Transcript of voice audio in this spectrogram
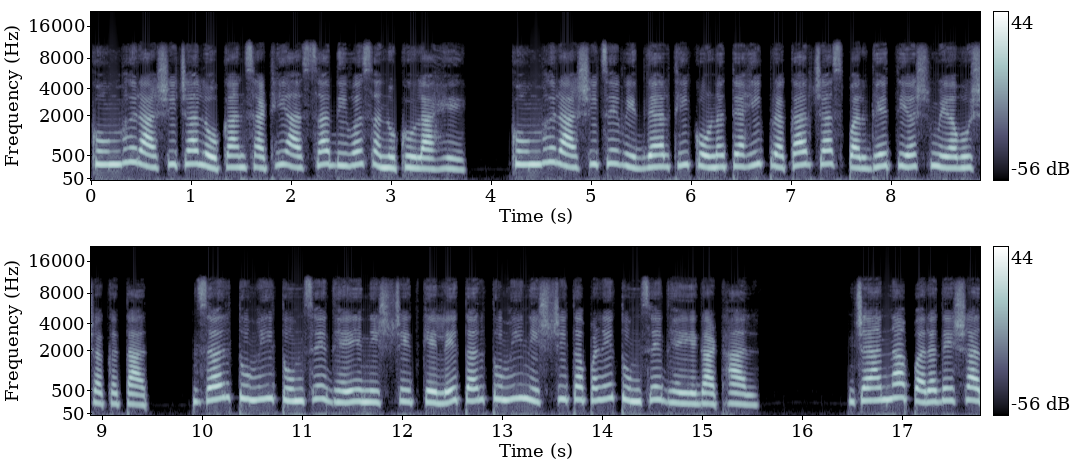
कुंभ राशीच्या लोकांसाठी आजचा दिवस अनुकूल आहे. कुंभ राशीचे विद्यार्थी कोणत्याही प्रकारच्या स्पर्धेत यश मिळवू शकतात. जर तुम्ही तुमचे ध्येय निश्चित केले तर तुम्ही निश्चितपणे तुमचे ध्येय गाठाल. ज्यांना परदेशात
